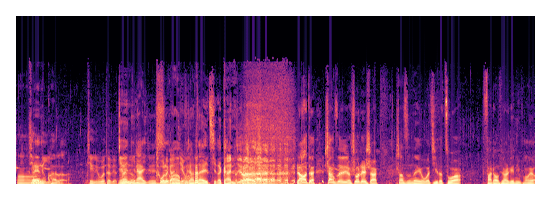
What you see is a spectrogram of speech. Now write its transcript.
也经历挺快乐的。经历过特别快因。为你俩已经处了感情互相在一起的感觉 对。对对对。然后对，上次就说这事儿，上次那个我记得昨儿发照片给女朋友，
